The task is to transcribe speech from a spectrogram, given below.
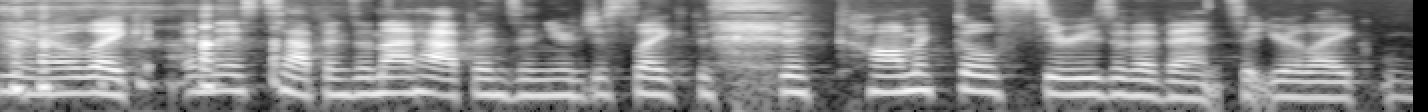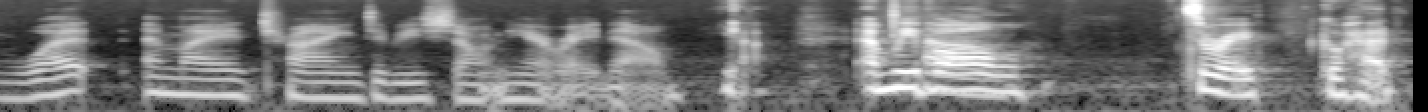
yeah. you know, like and this happens and that happens, and you're just like this the comical series of events that you're like, what am I trying to be shown here right now? Yeah. And we've um, all sorry, go ahead.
